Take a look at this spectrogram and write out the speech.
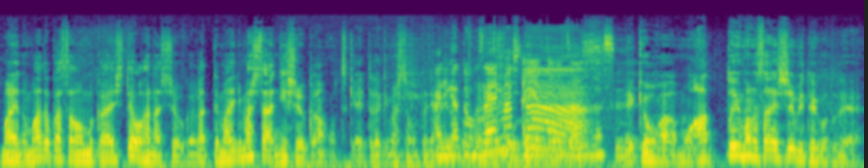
前野まどかさんをお迎えしてお話を伺ってまいりました。2週間お付き合いいただきまして、本当にありがとうございました。ありがとうございますえー今日がもうあっという間の最終日ということで、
